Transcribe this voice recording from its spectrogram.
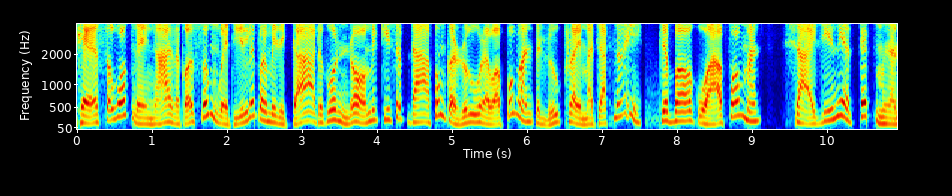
แค่สวอกง่ายๆแล้วก็ส่งไปที่เลบอเมริกาทุกคนรอไม่กี่สัปดาห์ผมก็รู้แล้วว่าพวกมันเป็นลูกใครมาจากไหน จะบอกว่าพวกมันสายจีเนียเพชรเหมือน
